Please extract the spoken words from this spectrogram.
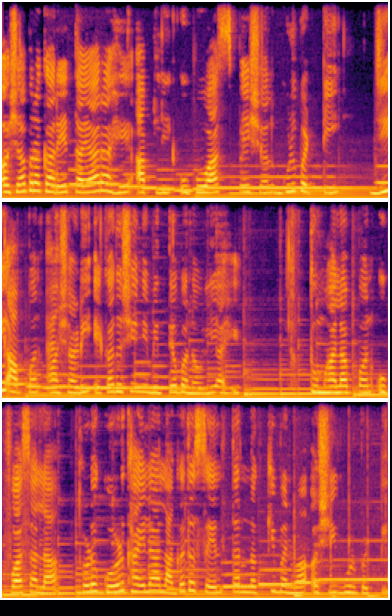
अशा प्रकारे तयार आहे आपली उपवास स्पेशल गुळपट्टी जी आपण आषाढी एकादशी निमित्त बनवली आहे. तुम्हाला पण उपवासाला थोडं गोड खायला लागत असेल तर नक्की बनवा अशी गुळपट्टी.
